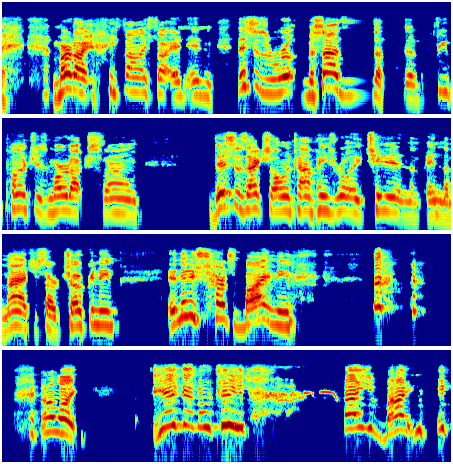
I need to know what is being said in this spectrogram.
Murdoch, he finally started, and, and this is real. Besides the the few punches Murdoch's thrown, this is actually the only time he's really cheated in the in the match. He started choking him, and then he starts biting him, and I'm like, "You ain't got no teeth. How you biting me?"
